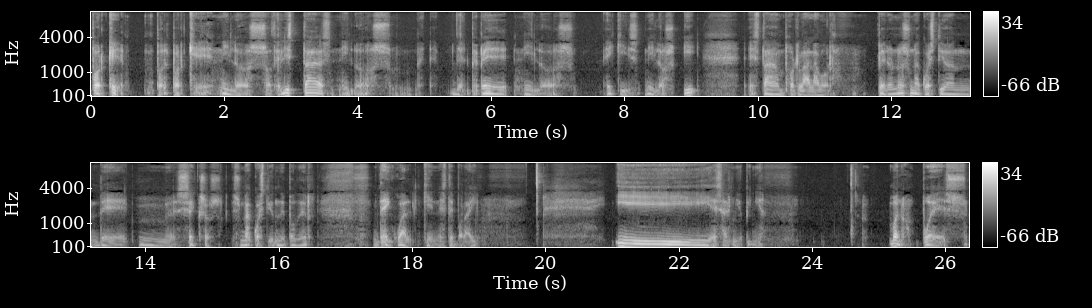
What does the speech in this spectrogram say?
¿Por qué? Pues porque ni los socialistas, ni los del PP, ni los X, ni los Y están por la labor. Pero no es una cuestión de mm, sexos, es una cuestión de poder. Da igual quién esté por ahí. Y esa es mi opinión. Bueno, pues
